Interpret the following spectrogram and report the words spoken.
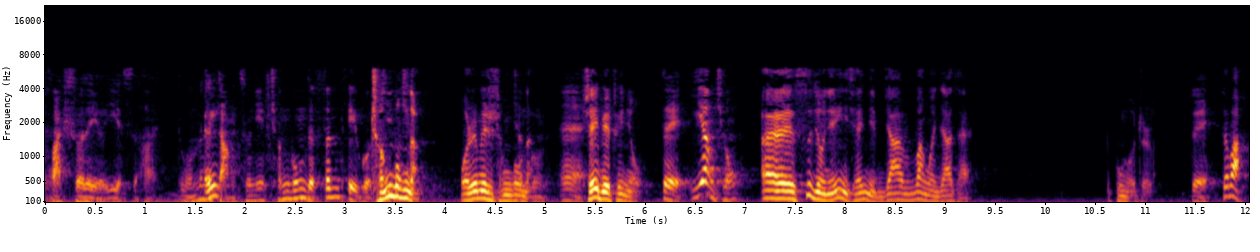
话说的有意思啊！我们的哎党曾经成功的分配过成功的，我认为是成功的。成功的哎谁也别吹牛。对，一样穷，哎，四九年以前你们家万贯家财，公有制了，对对吧？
